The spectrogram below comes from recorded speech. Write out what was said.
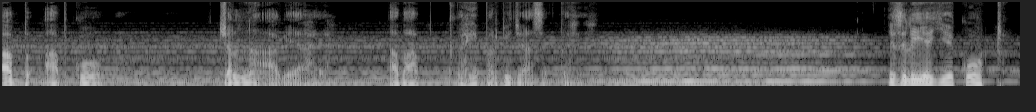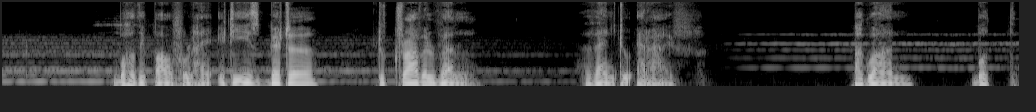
अब आपको चलना आ गया है, अब आप कहीं पर भी जा सकते हैं। इसलिए ये कोट बहुत ही पावरफुल है। It is better to travel well than to arrive भगवान बुद्ध।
